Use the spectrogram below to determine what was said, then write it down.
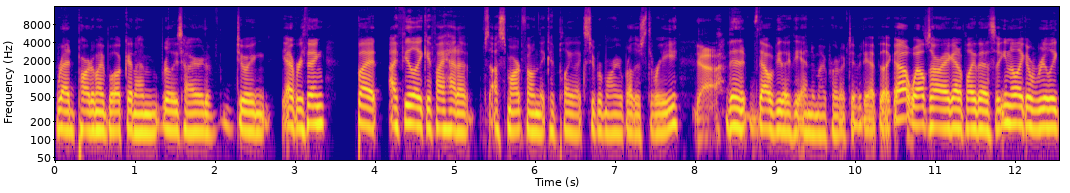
read part of my book, and I'm really tired of doing everything. But I feel like if I had a, a smartphone that could play like Super Mario Brothers three, Yeah. then it, that would be like the end of my productivity. I'd be like, oh well, sorry, I got to play this. So, you know, like a really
